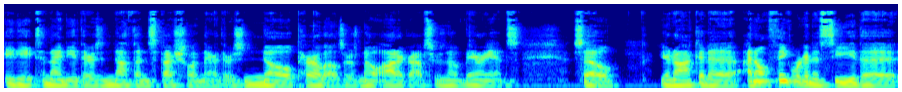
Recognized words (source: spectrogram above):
88 to 90, there's nothing special in there. There's no parallels, there's no autographs, there's no variants. So you're not gonna, I don't think we're gonna see the,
